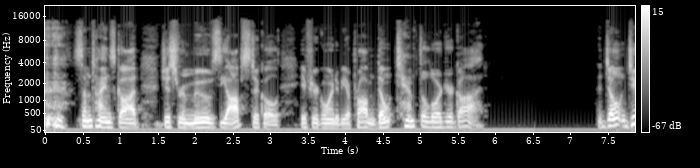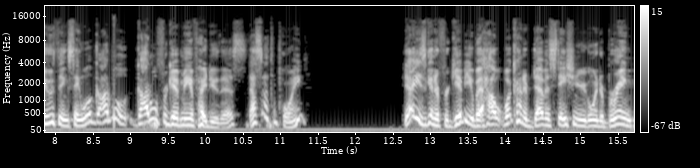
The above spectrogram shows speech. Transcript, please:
Sometimes God just removes the obstacle if you're going to be a problem. Don't tempt the Lord your God. Don't do things saying, well, God will, God will forgive me if I do this. That's not the point. Yeah, he's going to forgive you, but how, what kind of devastation you're going to bring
